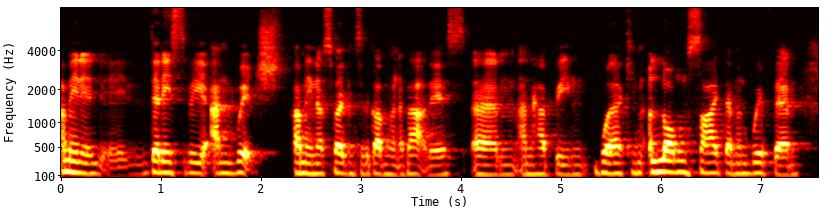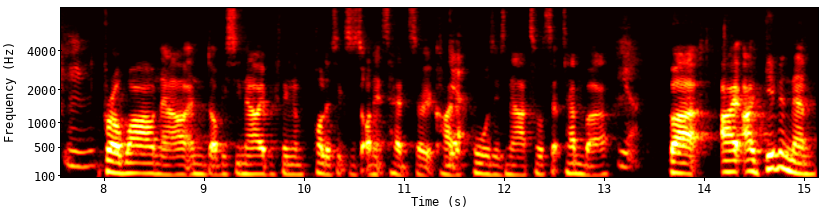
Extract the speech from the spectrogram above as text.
I mean, it, it, there needs to be, and which, I mean, I've spoken to the government about this um, and have been working alongside them and with them Mm. for a while now. And obviously, now everything in politics is on its head. So it kind Yeah. of pauses now till September. yeah But I, I've given them,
